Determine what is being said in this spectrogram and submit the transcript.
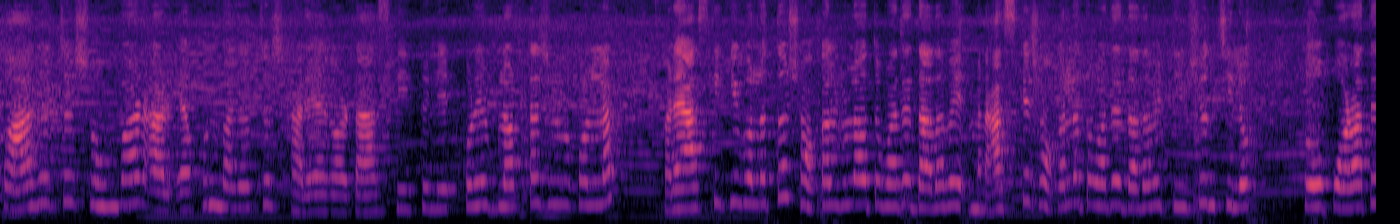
তো আজ হচ্ছে সোমবার আর এখন বাজে হচ্ছে সাড়ে এগারোটা। আজকে একটু লেট করে ব্লগটা শুরু করলাম। মানে আজকে কি বলতো, সকালবেলাও তোমাদের দাদাভাই মানে আজকে সকালে তোমাদের দাদাভাই টিউশন ছিল, তো পড়াতে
